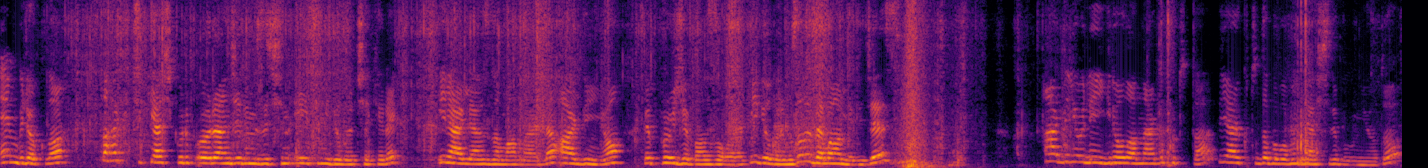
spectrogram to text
En blokla daha küçük yaş grup öğrencilerimiz için eğitim videoları çekerek ilerleyen zamanlarda Arduino ve proje bazlı olarak videolarımıza da devam edeceğiz. Arduino ile ilgili olanlar bu kutuda. Diğer kutuda babamın ilaçları bulunuyordu.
